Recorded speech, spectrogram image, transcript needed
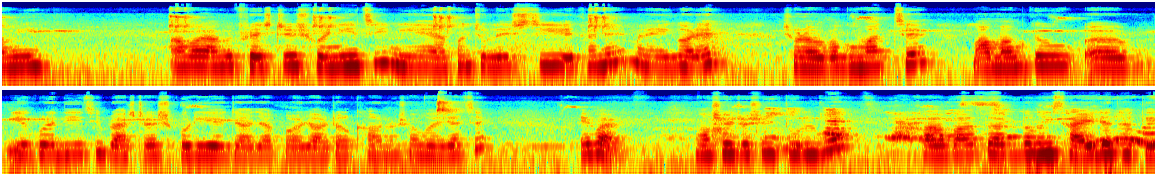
আমি আমার আমি ফ্রেশ ট্রেশ হয়ে নিয়েছি, নিয়ে এখন চলে এসেছি এখানে। মানে এই ঘরে সোনা বাবা ঘুমাচ্ছে। মামামকেও ইয়ে করে দিয়েছি ব্রাশ ট্রাশ করিয়ে যা যা করা, জল টল খাওয়ানো সব হয়ে গেছে। এবার মশারি টশারি তুলবো। পা পা তো একদম এই সাইডে থাকে।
